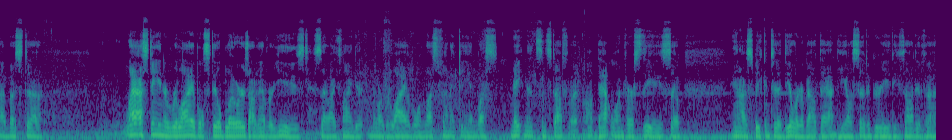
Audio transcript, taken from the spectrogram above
uh, most lasting or reliable Stihl blowers I've ever used. So I find it more reliable and less finicky and less maintenance and stuff on that one versus these. So and I was speaking to a dealer about that, and he also agreed. He thought if uh,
